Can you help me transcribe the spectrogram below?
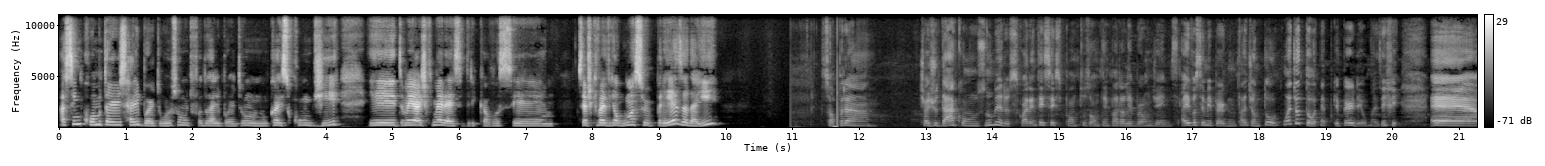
Assim como Tyrese Halliburton. Eu sou muito fã do Halliburton, nunca escondi e também acho que merece, Drica. Você, você acha que vai vir alguma surpresa daí? Só para te ajudar com os números, 46 pontos ontem para LeBron James. Aí você me pergunta, adiantou? Não adiantou, né? Porque perdeu, mas enfim. É...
